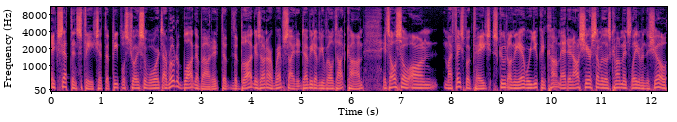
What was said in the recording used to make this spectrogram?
acceptance speech at the People's Choice Awards. I wrote a blog about it. The, the blog is on our website at wwl.com. It's also on my Facebook page, Scoot on the Air, where you can comment, and I'll share some of those comments later in the show.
